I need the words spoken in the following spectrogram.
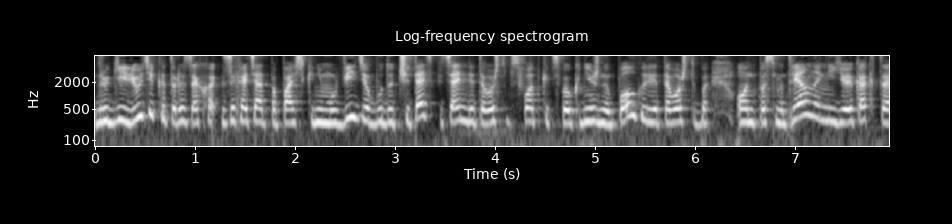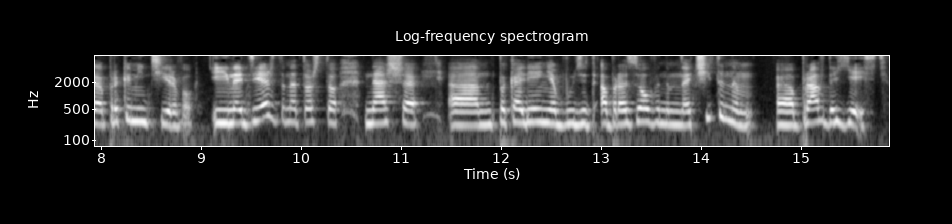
другие люди, которые зах- захотят попасть к нему в видео, будут читать специально для того, чтобы сфоткать свою книжную полку, для того, чтобы он посмотрел на нее и как-то прокомментировал. И надежда на то, что наше а, поколение будет образованным, начитанным, а, правда, есть.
